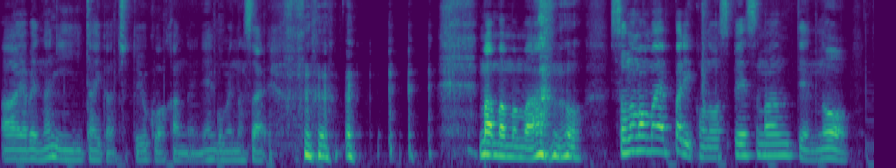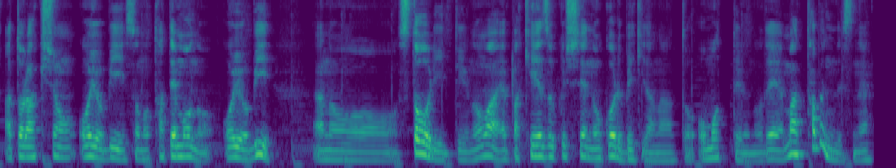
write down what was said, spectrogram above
あやべえ何言いたいかちょっとよくわかんないねごめんなさい まあまあまあまああのそのままやっぱりこのスペースマウンテンのアトラクションおよびその建物およびあのストーリーっていうのはやっぱ継続して残るべきだなと思ってるのでまあ多分ですね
